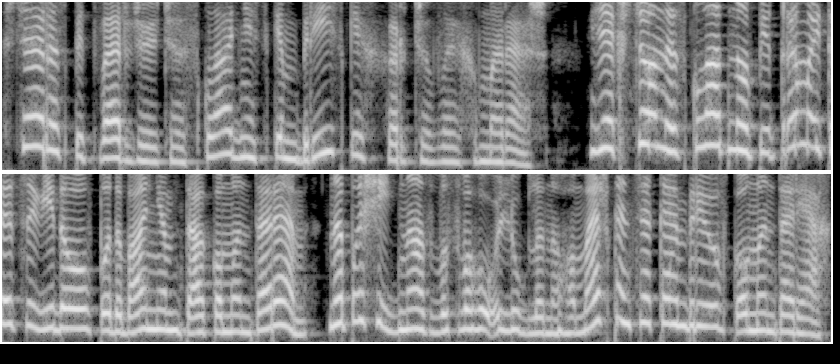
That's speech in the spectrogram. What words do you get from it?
ще раз підтверджуючи складність кембрійських харчових мереж. Якщо не складно, підтримайте це відео вподобанням та коментарем. Напишіть назву свого улюбленого мешканця Кембрію в коментарях.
